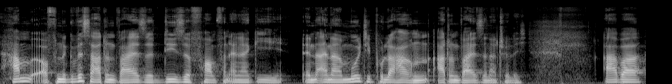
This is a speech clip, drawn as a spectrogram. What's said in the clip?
haben auf eine gewisse Art und Weise diese Form von Energie. In einer multipolaren Art und Weise natürlich. Aber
